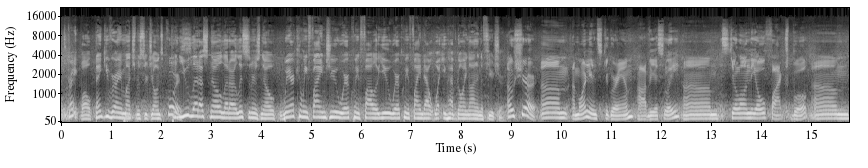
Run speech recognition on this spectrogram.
It's great. Well, thank you very much, Mr. Jones. course. You let us know, let our listeners know, where can we find you? Where can we follow you? Where can we find out what you have going on in the future? Oh, sure. Um, I'm on Instagram, obviously. Um, still on the old Facebook. Um,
